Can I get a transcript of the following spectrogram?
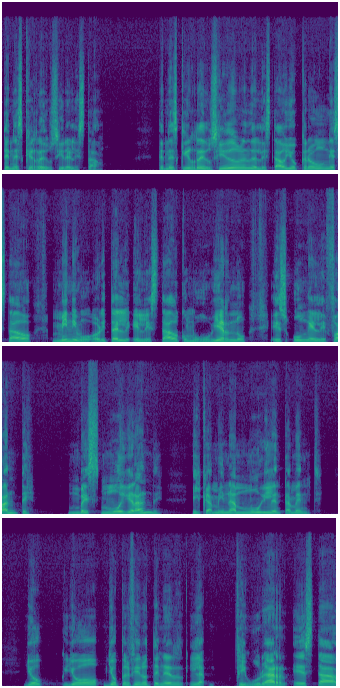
tenés que reducir el Estado. Tenés que ir reducido en el Estado. Yo creo un Estado mínimo. Ahorita el, Estado como gobierno es un elefante, es muy grande y camina muy lentamente. Yo, yo, yo prefiero tener la, figurar esta,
